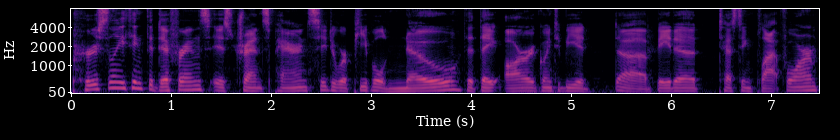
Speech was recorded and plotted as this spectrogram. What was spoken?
personally think the difference is transparency to where people know that they are going to be a uh, beta testing platform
